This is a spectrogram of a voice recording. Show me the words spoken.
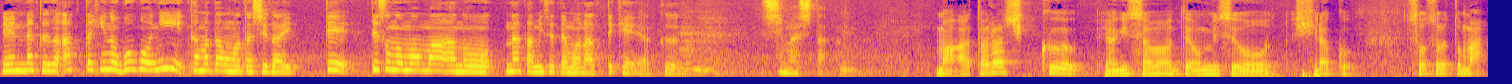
連絡があった日の午後にたまたま私が行ってでそのままあの中見せてもらって契約しました、まあ新しく八木沢でお店を開く。そうするとまあ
